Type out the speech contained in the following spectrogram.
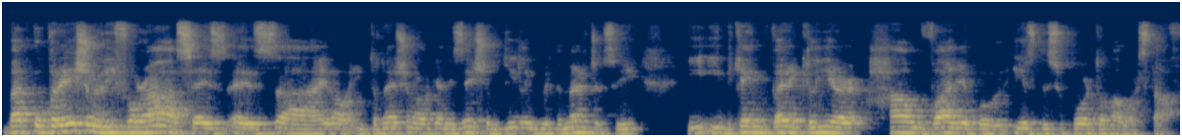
But operationally, for us as as uh, you know international organization dealing with emergency, it, it became very clear how valuable is the support of our staff.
